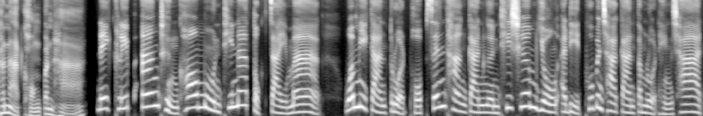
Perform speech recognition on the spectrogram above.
ขนาดของปัญหา ในคลิปอ้างถึงข้อมูลที่น่าตกใจมาก ว่ามีการตรวจพบเส้นทางการเงินที่เชื่อมโยงอดีตผู้บัญชาการตำรวจแห่งชาติ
